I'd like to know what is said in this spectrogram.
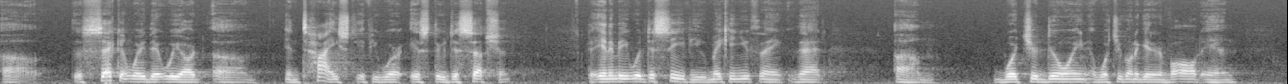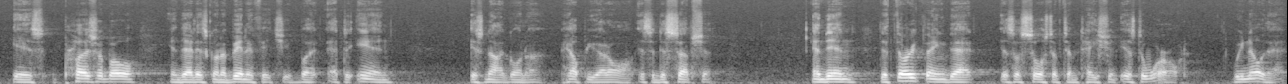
uh, the second way that we are um, enticed, if you were, is through deception. The enemy would deceive you, making you think that um, what you're doing and what you're going to get involved in is pleasurable and that it's going to benefit you. But at the end, it's not going to help you at all. It's a deception. And then the third thing that is a source of temptation is the world. We know that.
